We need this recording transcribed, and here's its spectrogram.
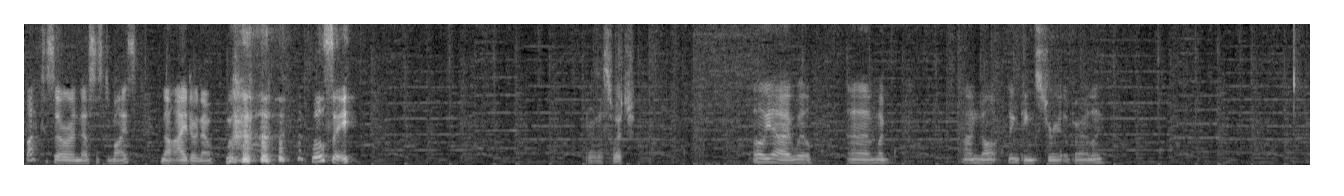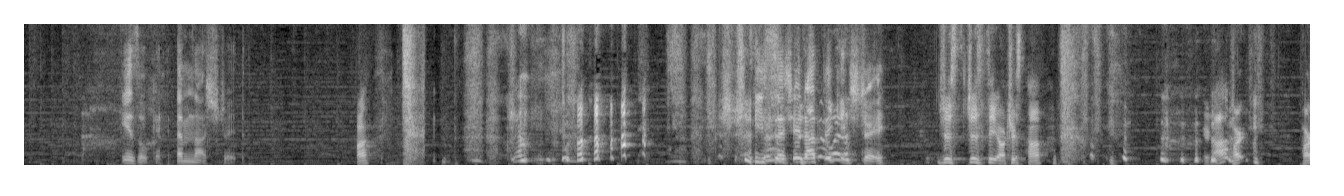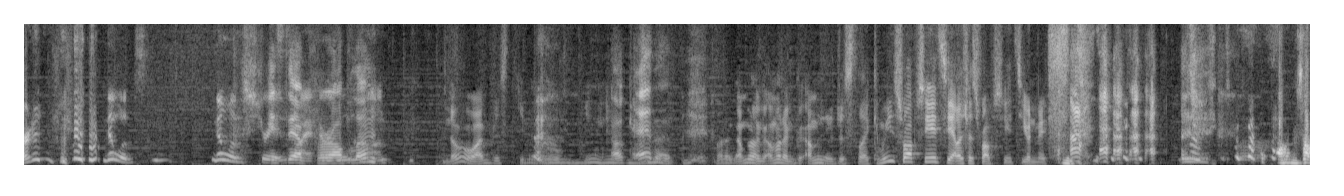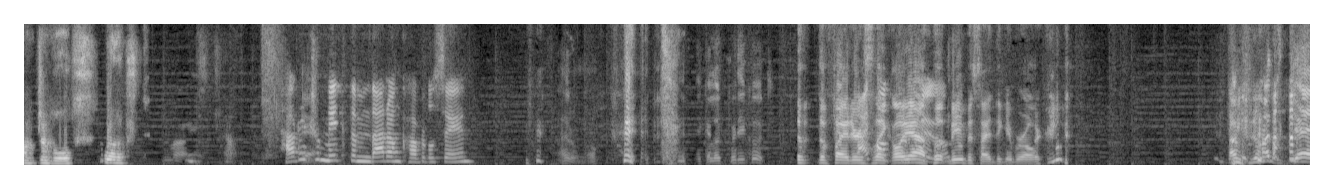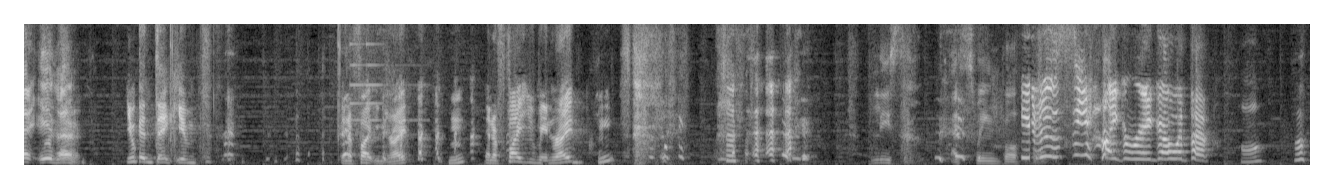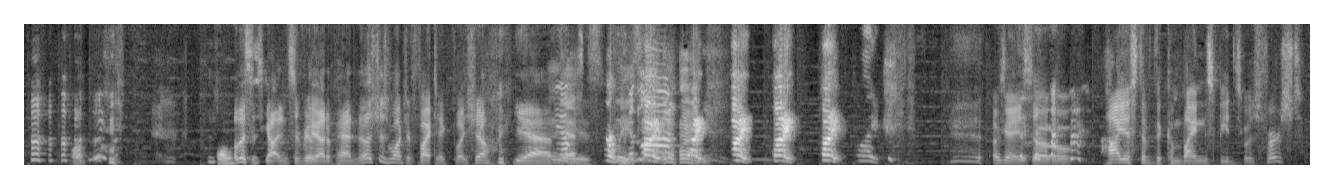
back to Sora and Nessa's demise. No, I don't know. we'll see. You want to switch? Oh yeah, I will. Um, I, I'm not thinking straight apparently. It's okay. I'm not straight. Huh? you said you're not thinking straight. just just the archers, huh? You're not? Par- pardon? no one's, no one's straight. Is there a Fire Herald, problem? On. No, I'm just you know. yeah, Okay, then. I'm gonna, I'm gonna, I'm gonna, I'm gonna just like, can we swap seats? Yeah, let's just swap seats, you and me. Uncomfortable. How did Yeah. you make them that uncomfortable saying? I don't know. I think I look pretty good. The, the fighter's I like, oh yeah, too." put me beside the Gabriel. I'm not gay either. you can take him. In a fight, you mean, right? Hmm? In a fight, you mean, right? Hmm? Listen, I swing both. You just see like Ringo with that. Huh? Well, this has gotten severely out of hand. Let's just watch a fight take place, shall we? yeah, Yep. please. Please. Fight, fight, fight, fight, fight. Okay, so highest of the combined speeds goes first.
